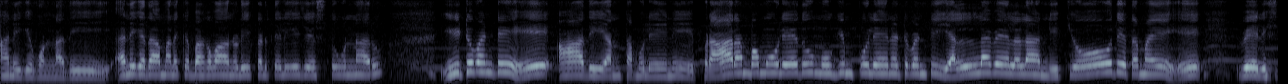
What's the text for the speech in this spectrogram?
అణిగి ఉన్నది. అని కదా మనకి భగవానుడు ఇక్కడ తెలియజేస్తూ ఉన్నారు. ఇటువంటి ఆది అంతము లేని ప్రారంభము లేదు ముగింపు లేనటువంటి ఎల్లవేళలా నిత్యోదితమై వెలిసి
